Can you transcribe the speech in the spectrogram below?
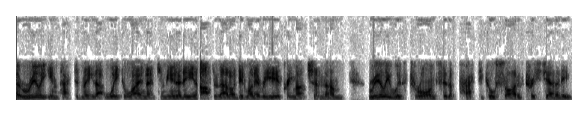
it really impacted me that week away in that community. And after that, I did one every year pretty much and um, really was drawn to the practical side of Christianity.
